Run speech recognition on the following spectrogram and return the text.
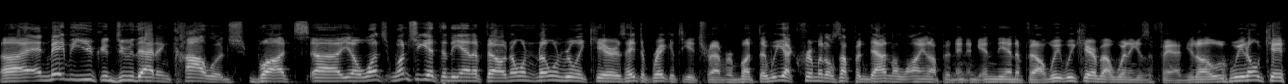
uh, and maybe you could do that in college. But uh, you know, once once you get to the NFL, no one no one really cares. I hate to break it to you, Trevor, but we got criminals up and down the lineup in, in, in, the NFL. We we care about winning as a fan. You know, we don't care.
